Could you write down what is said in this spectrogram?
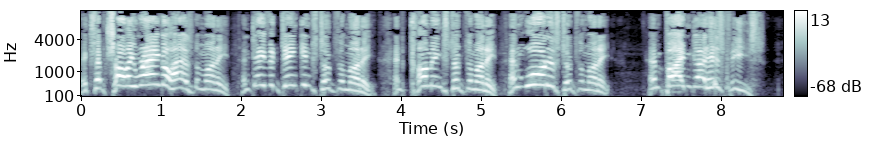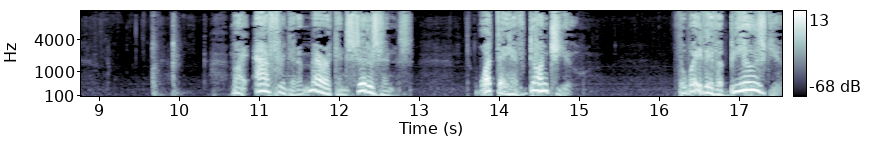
Except Charlie Rangel has the money, and David Dinkins took the money, and Cummings took the money, and Waters took the money, and Biden got his piece. My African American citizens, what they have done to you the way they've abused you.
